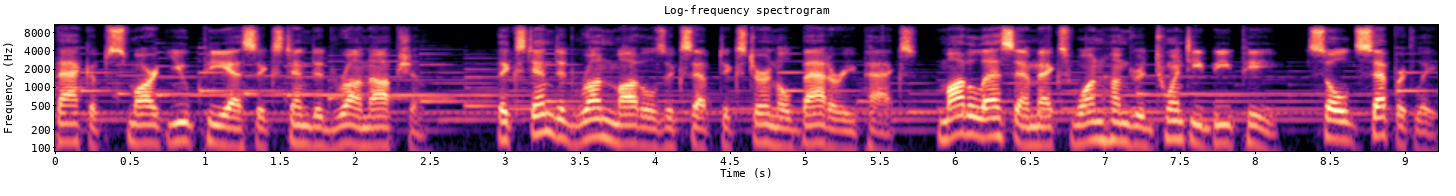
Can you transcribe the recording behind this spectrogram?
Backup Smart UPS Extended Run Option. Extended run models accept external battery packs, model SMX 120BP, sold separately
